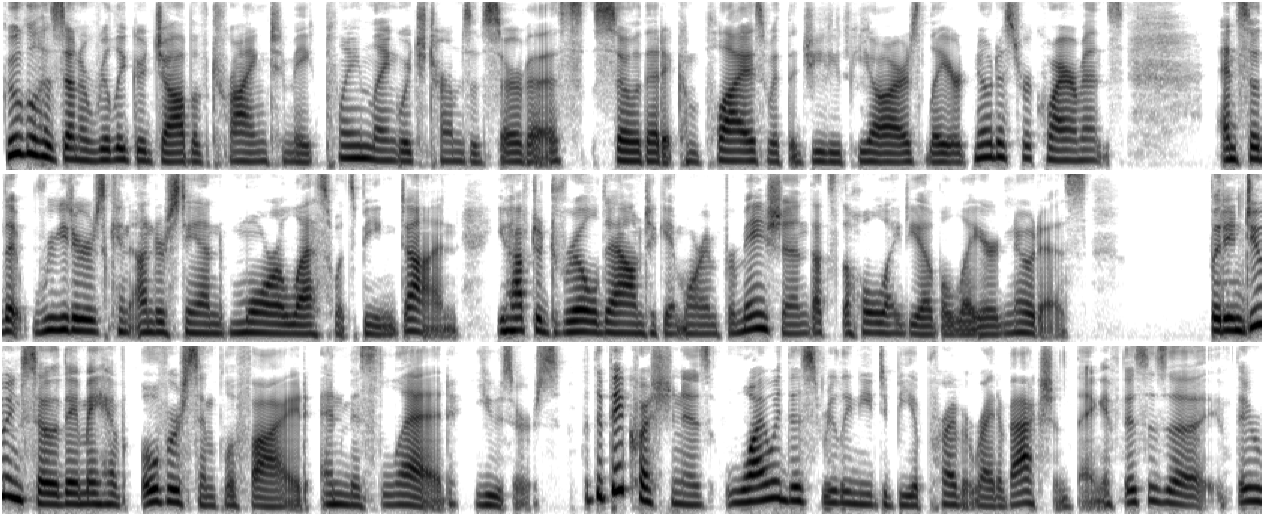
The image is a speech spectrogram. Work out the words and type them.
Google has done a really good job of trying to make plain language terms of service so that it complies with the GDPR's layered notice requirements and so that readers can understand more or less what's being done. You have to drill down to get more information. That's the whole idea of a layered notice. But in doing so, they may have oversimplified and misled users. But the big question is why would this really need to be a private right of action thing? If this is a, if there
